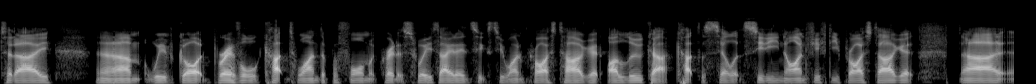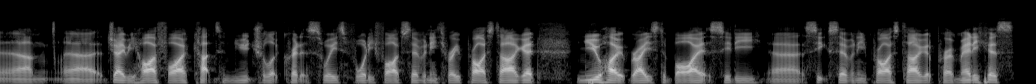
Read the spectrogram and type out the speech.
today. Um, we've got Breville cut to underperform at Credit Suisse 1861 price target. Iluka cut to sell at Citi 950 price target. Uh, um, uh, JB Hi-Fi cut to neutral at Credit Suisse 4573 price target. New Hope raised to buy at Citi uh, 670 price target. Pro Medicus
